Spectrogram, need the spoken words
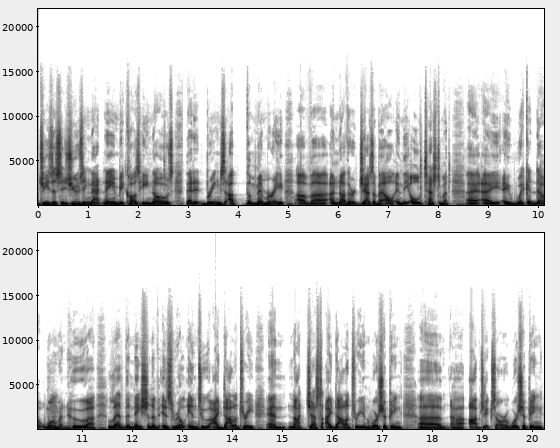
Jesus is using that name because he knows that it brings up the memory of uh, another Jezebel in the Old Testament, a, a, wicked uh, woman who led the nation of Israel into idolatry, and not just idolatry and worshiping uh, uh, objects or worshiping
